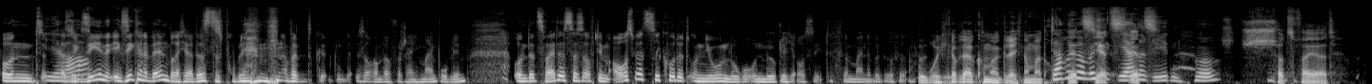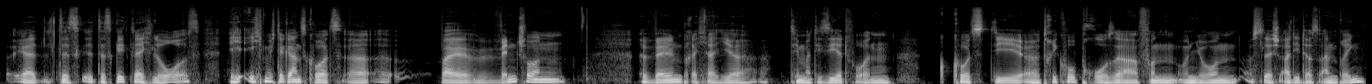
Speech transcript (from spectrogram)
Und Ja. also ich sehe, ich sehe keine Wellenbrecher, das ist das Problem. Aber das ist auch einfach wahrscheinlich mein Problem. Und das zweite ist, dass auf dem Auswärtstrikot das Union-Logo unmöglich aussieht, für meine Begriffe. Oh, ich glaube, da kommen wir gleich nochmal drauf. Darüber Jetzt, möchte jetzt, ich gerne jetzt. reden. Hm? Shots feiert. Ja, das, das geht gleich los. Ich, ich möchte ganz kurz, äh, äh, weil wenn schon Wellenbrecher hier thematisiert wurden, kurz die äh, Trikotprosa von Union slash Adidas anbringen.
